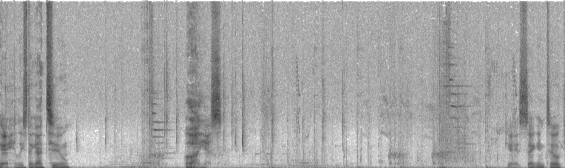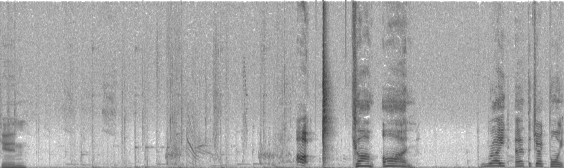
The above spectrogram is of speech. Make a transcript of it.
Okay, at least I got two. Oh, yes. Okay, second token. Oh, come on! Right at the checkpoint.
